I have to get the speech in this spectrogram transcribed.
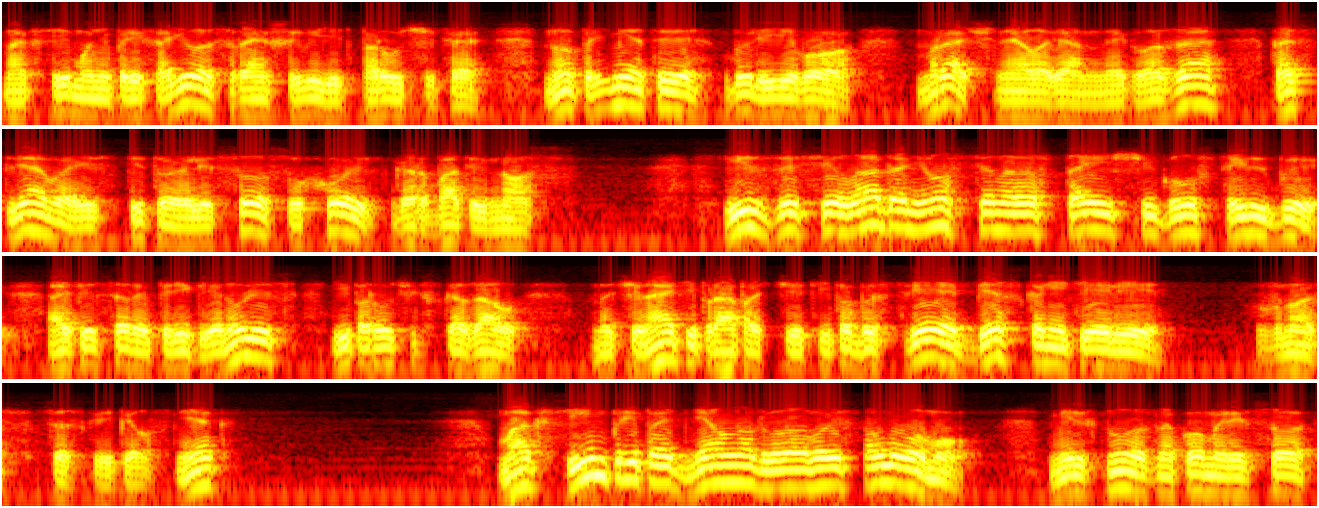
Максиму не приходилось раньше видеть поручика, но приметы были его мрачные оловянные глаза, костлявое испитое лицо, сухой горбатый нос. Из-за села донесся нарастающий гул стрельбы. Офицеры переглянулись, и поручик сказал «Начинайте, прапорщик, и побыстрее, без канители». Вновь заскрипел снег. Максим приподнял над головой солому. Мелькнуло знакомое лицо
